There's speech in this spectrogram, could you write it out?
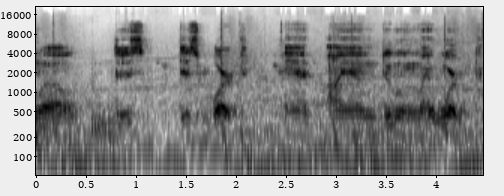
Well, this is work, and I am doing my work.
